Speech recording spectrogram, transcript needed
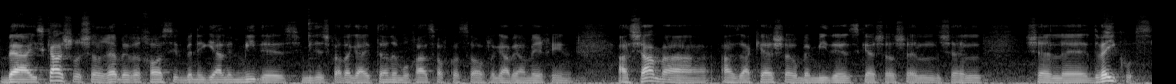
בעסקה שלו של רבה וחוסיד בנגיעה למידס, מידס כבר דרגה יותר נמוכה סוף כל סוף לגבי המכין, אז שם, אז הקשר במידס, קשר של, של, של אה, דבייקוס.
